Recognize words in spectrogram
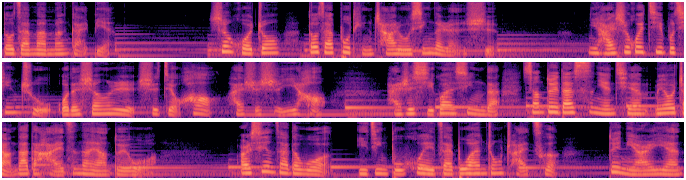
都在慢慢改变，生活中都在不停插入新的人事。你还是会记不清楚我的生日是九号还是十一号，还是习惯性的像对待四年前没有长大的孩子那样对我。而现在的我已经不会在不安中揣测，对你而言，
